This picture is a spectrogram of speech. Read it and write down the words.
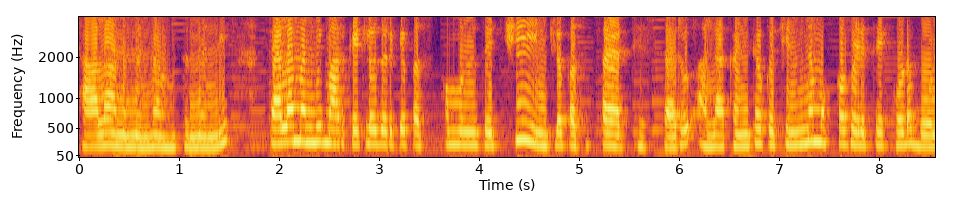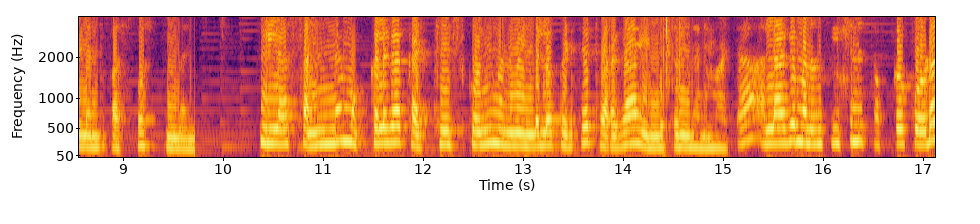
చాలా ఆనందంగా ఉంటుందండి. చాలా మంది మార్కెట్లో దొరికే పసుపు కొమ్ములను తెచ్చి ఇంట్లో పసుపు తయారు చేస్తారు. అలా కంటే ఒక చిన్న ముక్క పెడితే కూడా బోల్డంత పసుపు వస్తుందండి. ఇలా సన్న ముక్కలుగా కట్ చేసుకొని మనం ఎండలో పెడితే త్వరగా ఎండుతుంది అనమాట అలాగే మనం తీసిన తొక్క కూడా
